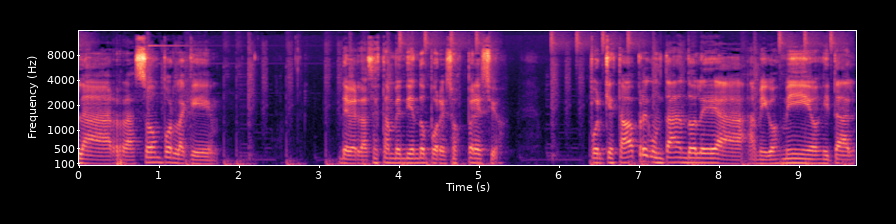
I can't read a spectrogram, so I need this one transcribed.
la razón por la que de verdad se están vendiendo por esos precios. Porque estaba preguntándole a amigos míos y tal.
